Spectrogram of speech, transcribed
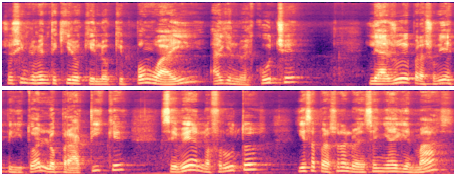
Yo simplemente quiero que lo que pongo ahí, alguien lo escuche, le ayude para su vida espiritual, lo practique, se vean los frutos y esa persona lo enseñe a alguien más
